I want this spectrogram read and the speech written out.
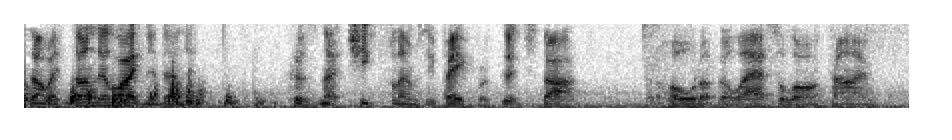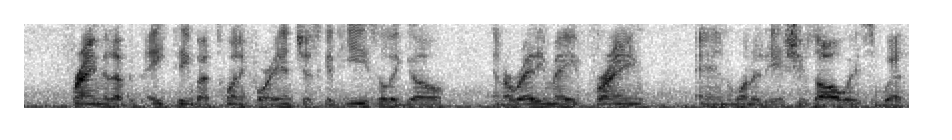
Sound like thunder and lightning, doesn't it? Because it's not cheap, flimsy paper. Good stock. It'll hold up. It'll last a long time. Frame it up. It's 18 by 24 inches. Can easily go in a ready-made frame. And one of the issues always with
